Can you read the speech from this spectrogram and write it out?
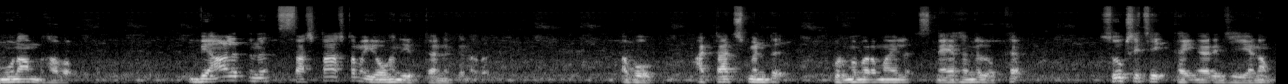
മൂന്നാം ഭാവം. വ്യാഴത്തിന് ഷഷ്ടാഷ്ടമ യോഗം നേരിട്ടാണ് നിൽക്കുന്നത്. അപ്പോൾ അറ്റാച്ച്മെന്റ് കുടുംബപരമായ സ്നേഹങ്ങളൊക്കെ സൂക്ഷിച്ച് കൈകാര്യം ചെയ്യണം.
